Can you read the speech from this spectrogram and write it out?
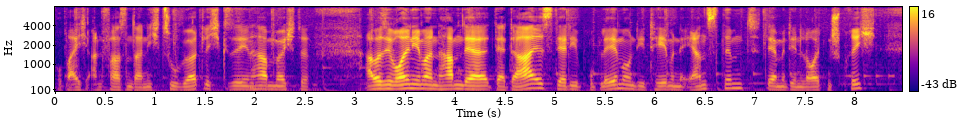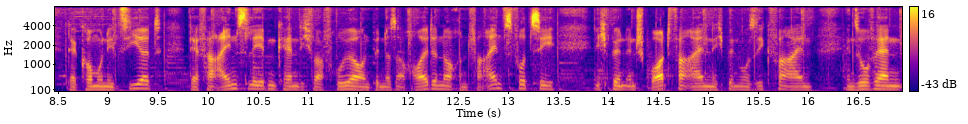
wobei ich Anfassen da nicht zu wörtlich gesehen haben möchte. Aber sie wollen jemanden haben, der, der da ist, der die Probleme und die Themen ernst nimmt, der mit den Leuten spricht, der kommuniziert, der Vereinsleben kennt. Ich war früher und bin das auch heute noch ein Vereinsfuzzi. Ich bin in Sportvereinen, ich bin Musikverein. Insofern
